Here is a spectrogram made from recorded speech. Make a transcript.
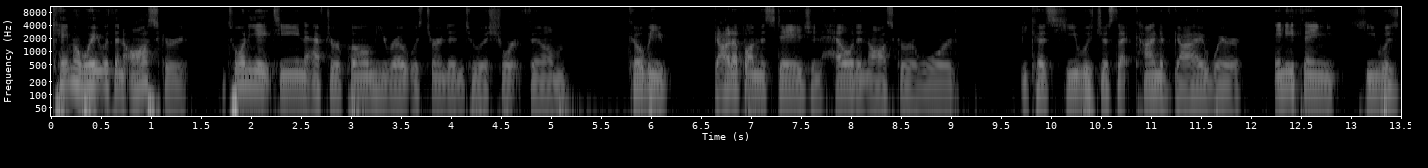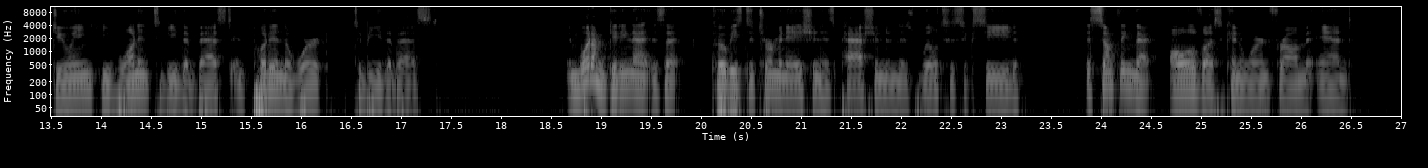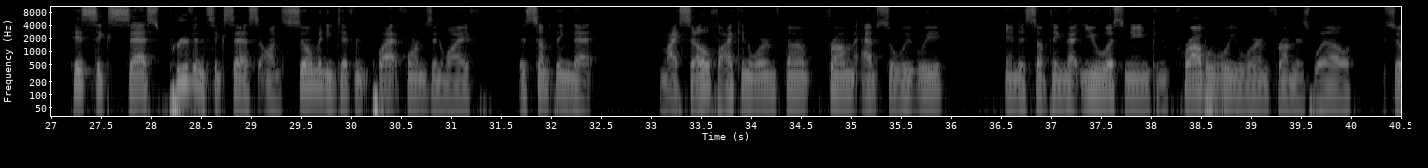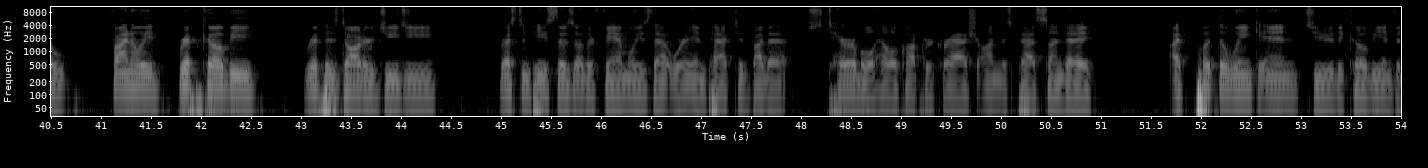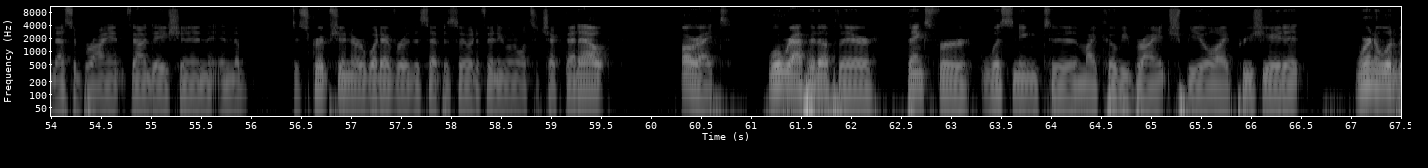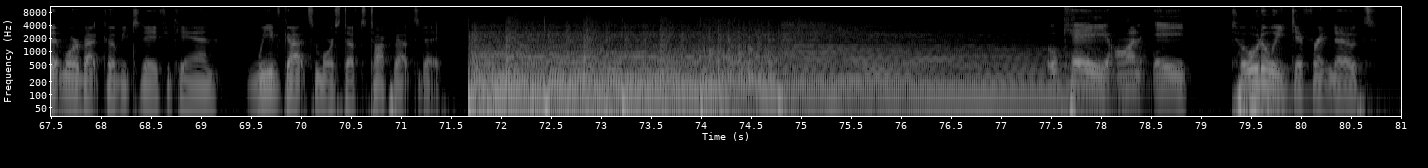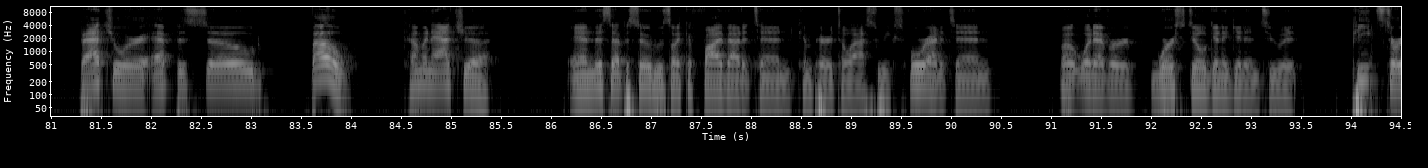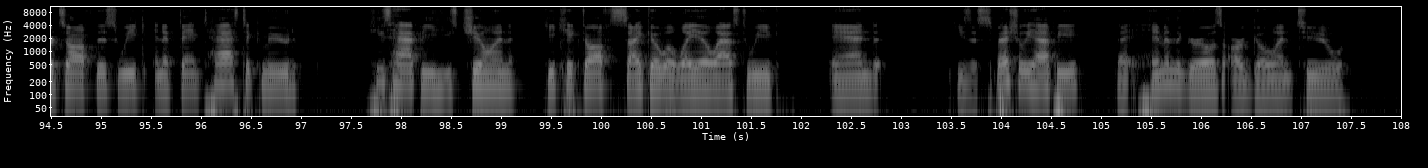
came away with an Oscar. In 2018, after a poem he wrote was turned into a short film, Kobe got up on the stage and held an Oscar award because he was just that kind of guy where anything he was doing, he wanted to be the best and put in the work to be the best. And what I'm getting at is that Kobe's determination, his passion, and his will to succeed is something that all of us can learn from and his success proven success on so many different platforms in life is something that myself i can learn th- from absolutely and is something that you listening can probably learn from as well so finally rip kobe rip his daughter gigi rest in peace those other families that were impacted by that terrible helicopter crash on this past sunday I put the link in to the Kobe and Vanessa Bryant Foundation in the description or whatever of this episode if anyone wants to check that out. All right, we'll wrap it up there. Thanks for listening to my Kobe Bryant spiel. I appreciate it. Learn a little bit more about Kobe today if you can. We've got some more stuff to talk about today. Okay, on a totally different note, Bachelor episode 4 coming at you. And this episode was like a 5 out of 10 compared to last week's 4 out of 10. But whatever, we're still going to get into it. Pete starts off this week in a fantastic mood. He's happy, he's chilling. He kicked off Psycho Alayah last week, and he's especially happy that him and the girls are going to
